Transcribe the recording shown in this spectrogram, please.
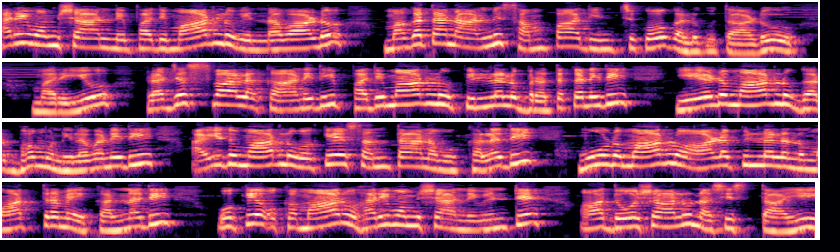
హరివంశాన్ని పది మార్లు విన్నవాడు మగతనాన్ని సంపాదించుకోగలుగుతాడు. మరియు రజస్వాల కానిది పది మార్లు పిల్లలు బ్రతకనిది ఏడు మార్లు గర్భము నిలవనిది ఐదు మార్లు ఒకే సంతానము కలది మూడు మార్లు ఆడపిల్లలను మాత్రమే కన్నది ఒకే ఒక మారు హరివంశాన్ని వింటే ఆ దోషాలు నశిస్తాయి.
